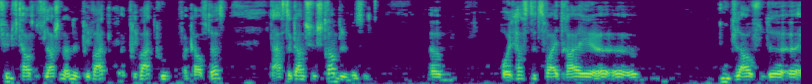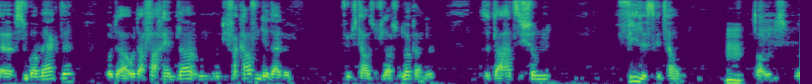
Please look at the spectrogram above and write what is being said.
5000 Flaschen an den Privat, Privatkunden verkauft hast, da hast du ganz schön strampeln müssen. Ähm, heute hast du zwei, drei äh, äh gut laufende äh, äh, Supermärkte oder, oder Fachhändler und, und, die verkaufen dir deine 5000 Flaschen locker. Ne? Also da hat sich schon vieles getan hm. bei uns. Ne?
